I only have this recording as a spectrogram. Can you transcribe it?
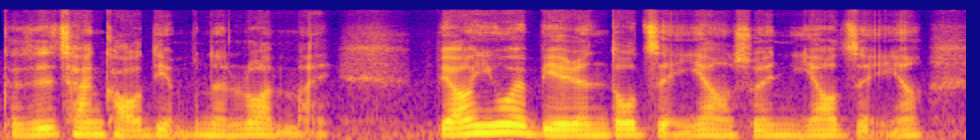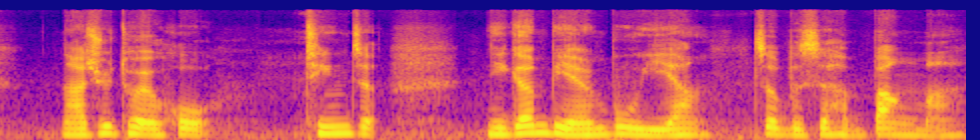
可是参考点不能乱买，不要因为别人都怎样，所以你要怎样，拿去退货。听着，你跟别人不一样，这不是很棒吗？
